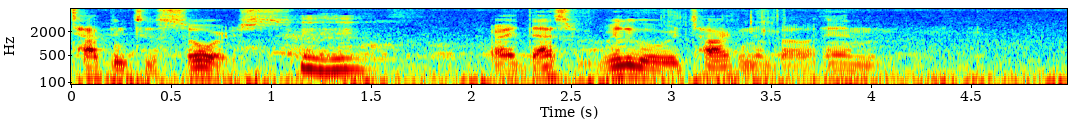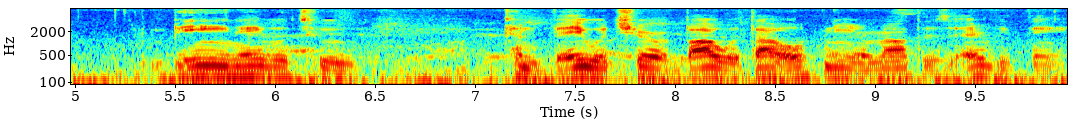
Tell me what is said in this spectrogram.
tap into source. Mhm. Right? That's really what we're talking about, and being able to convey what you're about without opening your mouth is everything.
